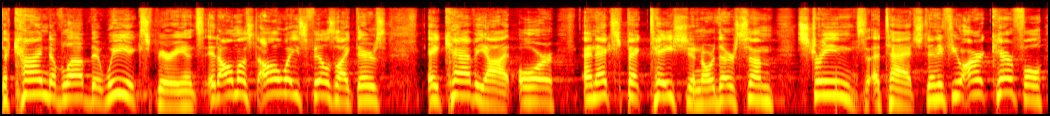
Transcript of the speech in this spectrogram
the kind of love that we experience, it almost always feels like there's a caveat or an expectation or there's some strings attached. And if you aren't careful,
